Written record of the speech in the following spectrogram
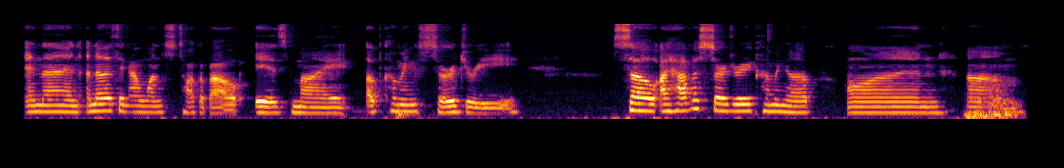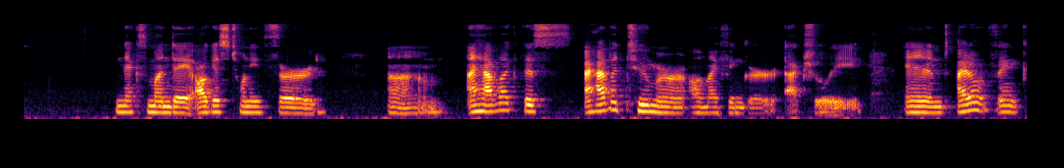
and then another thing I wanted to talk about is my upcoming surgery. So I have a surgery coming up on um, next Monday, August 23rd. Um, I have like this, I have a tumor on my finger actually, and I don't think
